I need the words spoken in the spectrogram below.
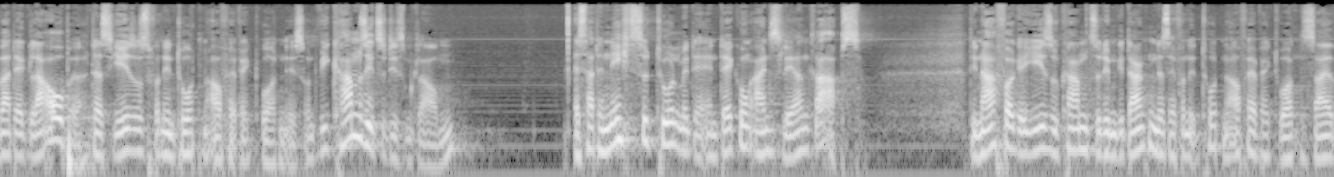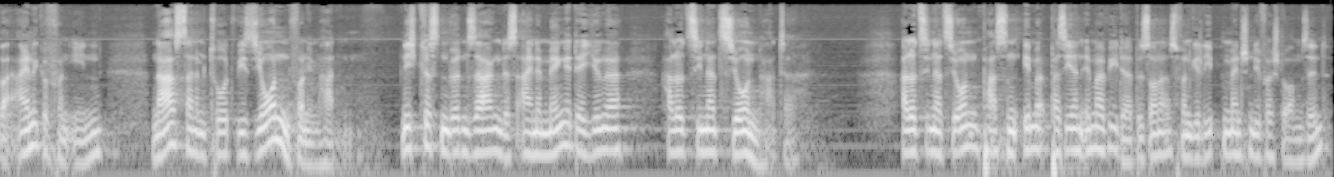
war der Glaube, dass Jesus von den Toten auferweckt worden ist. Und wie kamen sie zu diesem Glauben? Es hatte nichts zu tun mit der Entdeckung eines leeren Grabs. Die Nachfolger Jesu kamen zu dem Gedanken, dass er von den Toten auferweckt worden sei, weil einige von ihnen nach seinem Tod Visionen von ihm hatten. Nichtchristen würden sagen, dass eine Menge der Jünger Halluzinationen hatte. Halluzinationen immer, passieren immer wieder, besonders von geliebten Menschen, die verstorben sind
